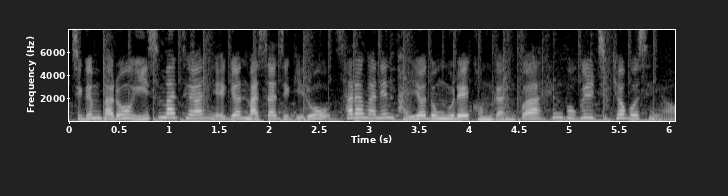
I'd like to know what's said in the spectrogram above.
지금 바로 이 스마트한 애견 마사지기로 사랑하는 반려동물의 건강과 행복을 지켜보세요.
